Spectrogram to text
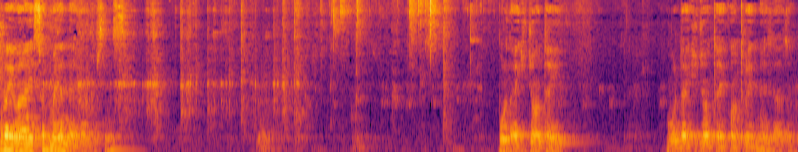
Burayı bana sökmeden de yapabilirsiniz. Buradaki contayı buradaki contayı kontrol etmeniz lazım.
